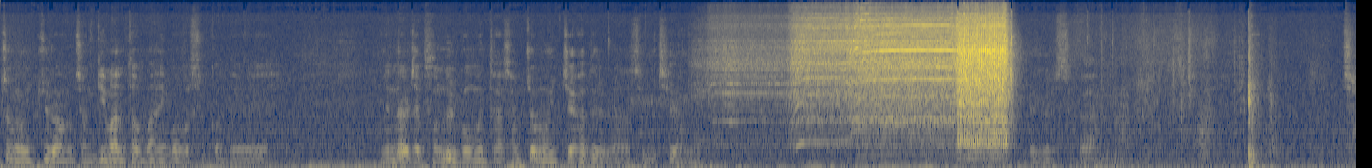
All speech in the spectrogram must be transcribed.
3.5인치로 하면 전기만 더 많이 먹었을 건데 왜? 옛날 제품들 보면 다 3.5인치 하드를 나왔어 일체형이 왜 그랬을까요? 자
